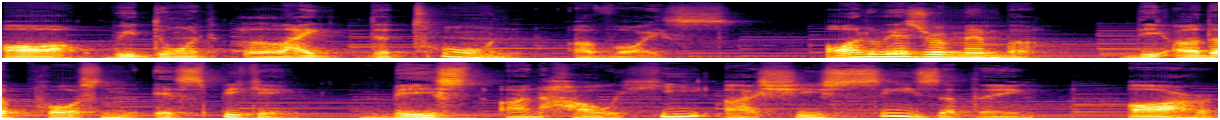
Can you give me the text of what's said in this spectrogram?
or we don't like the tone a voice. Always remember the other person is speaking based on how he or she sees a thing or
